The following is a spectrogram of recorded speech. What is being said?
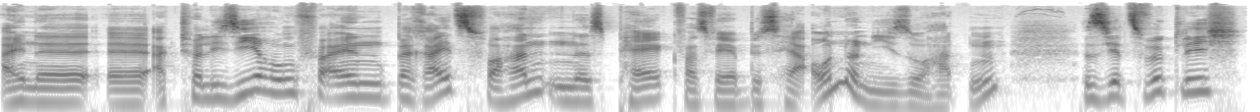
eine äh, Aktualisierung für ein bereits vorhandenes Pack, was wir ja bisher auch noch nie so hatten. Das ist jetzt wirklich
